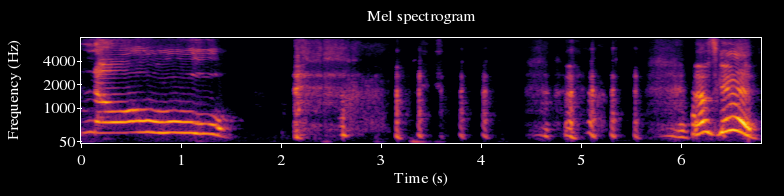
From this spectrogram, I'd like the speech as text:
No. that was good.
